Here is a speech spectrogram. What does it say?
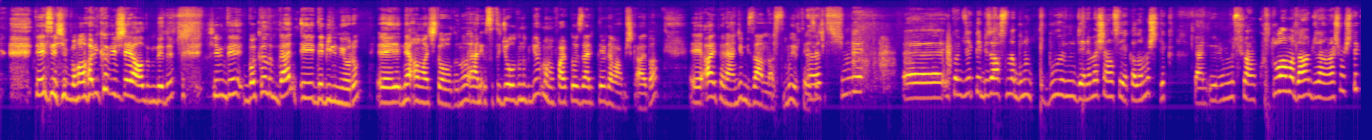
Teyzeciğim harika bir şey aldım dedi. Şimdi bakalım ben e, de bilmiyorum e, ne amaçlı olduğunu. Yani ısıtıcı olduğunu biliyorum ama farklı özellikleri de varmış galiba. E, Alperen'cim bize anlatsın. Buyur teyzeciğim. Evet şimdi eee ilk öncelikle biz aslında bunu bu ürünü deneme şansı yakalamıştık. Yani ürünümüz şu an kutulu ama daha önceden açmıştık.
